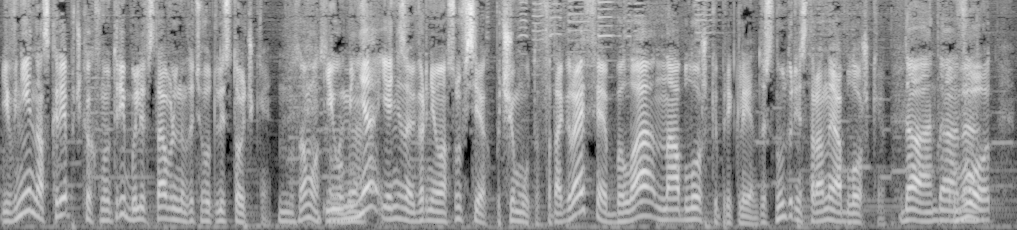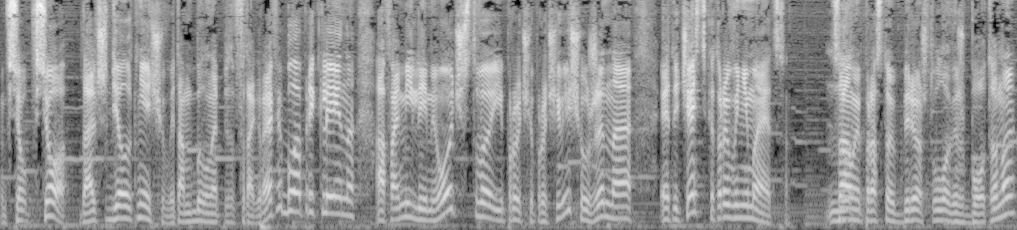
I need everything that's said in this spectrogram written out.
и в ней на скрепочках внутри были вставлены вот эти вот листочки. Ну, само И у меня, я не знаю, вернее, у нас у всех почему-то фотография была на обложке приклеена, то есть с внутренней стороны обложки. Да, да, да. Вот. Все, все, дальше делать нечего. И там была написана, фотография была приклеена, а фамилия, имя, отчество и прочие-прочие вещи уже на этой части, которая вынимается. Ну. Самый простой, берешь, ловишь ботана,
